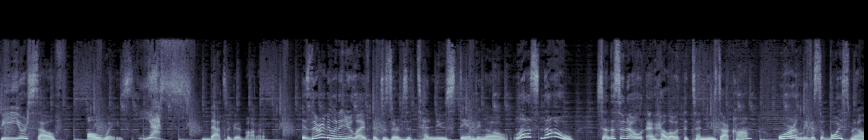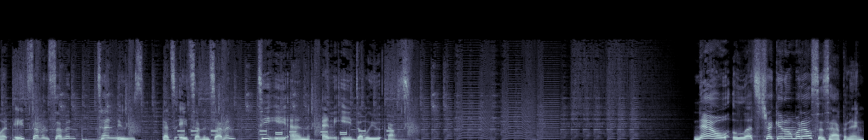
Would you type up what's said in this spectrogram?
Be Yourself Always. Yes! That's a good motto. Is there anyone in your life that deserves a 10 News standing O? Let us know. Send us a note at hello at the10news.com or leave us a voicemail at 877 10 News. That's 877 T E N N E W S. Now, let's check in on what else is happening.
